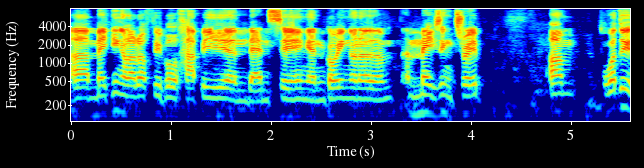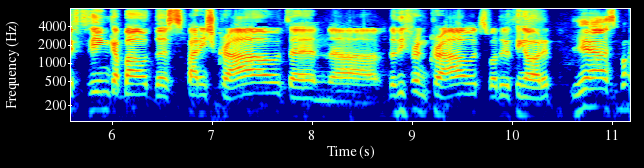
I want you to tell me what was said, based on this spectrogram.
uh, making a lot of people happy and dancing and going on an amazing trip. Um, what do you think about the Spanish crowd and uh, the different crowds? What do you think about it? Yeah, Sp-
